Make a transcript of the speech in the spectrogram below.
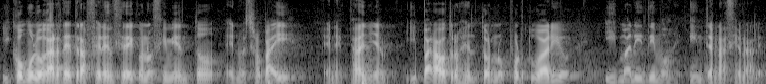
y como lugar de transferencia de conocimiento en nuestro país, en España, y para otros entornos portuarios y marítimos internacionales.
